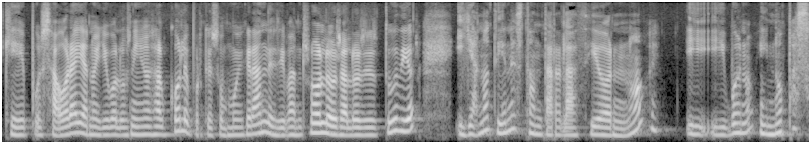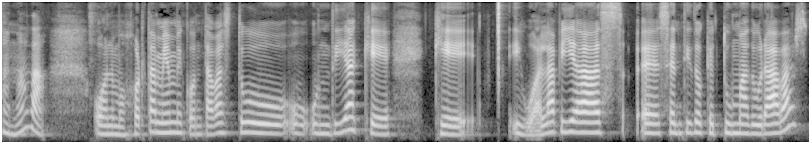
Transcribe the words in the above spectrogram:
que pues ahora ya no llevo a los niños al cole porque son muy grandes y van solos a los estudios y ya no tienes tanta relación, ¿no? Y, y, bueno, y no pasa nada. O a lo mejor también me contabas tú un día que, que igual habías eh, sentido que tú madurabas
